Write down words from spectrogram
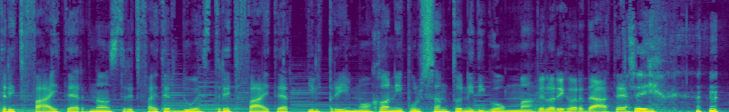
Street Fighter non Street Fighter 2 Street Fighter il primo con i pulsantoni di gomma ve lo ricordate? Sì.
